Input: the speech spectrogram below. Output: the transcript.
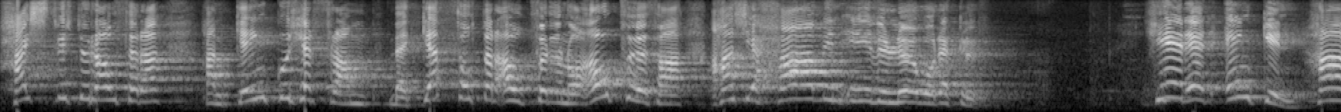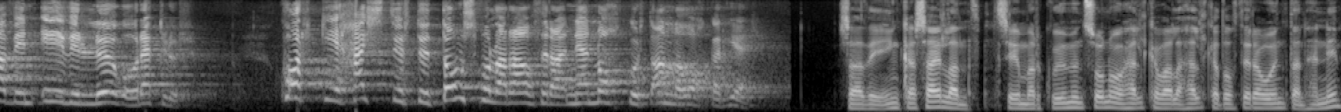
Hæstvirtur ráðherra, hann gengur hér fram með geðþóttar ákvörðun og ákveðu það að hann sé hafinn yfir lög og reglur. Hér er enginn hafinn yfir lög og reglur. Hvorki hæstvirtur dómsmálaráðherra neð nokkurt annað okkar hér. Saði Inga Sæland, Sigmar Guðmundsson og Helga Vala Helgadóttir á undan henni,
